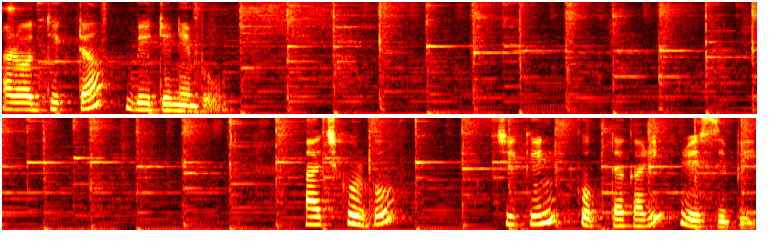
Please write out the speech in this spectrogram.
আর অর্ধেকটা বেটে নেব। আজ করব চিকেন কোপ্তাকারি রেসিপি।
